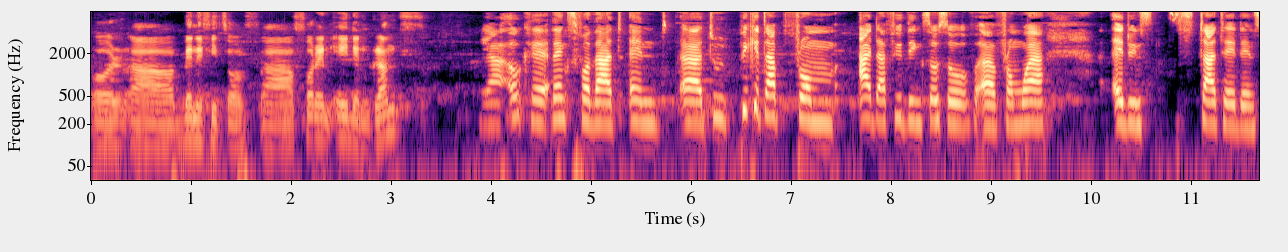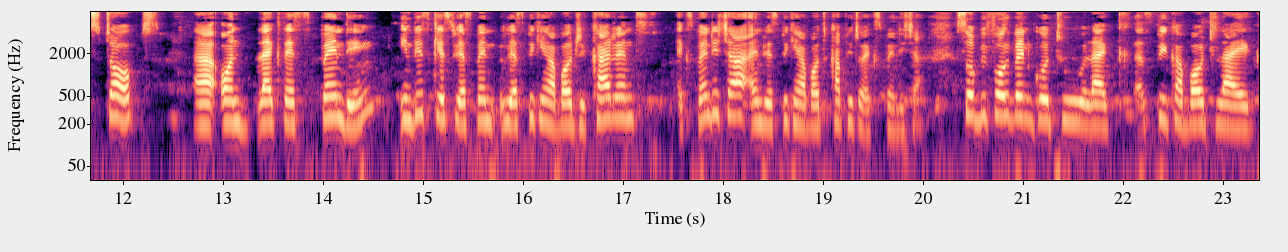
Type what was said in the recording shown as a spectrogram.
or uh, benefits of foreign aid and grants. Yeah, okay. Thanks for that. And to pick it up from add a few things also from where Edwin started and stopped uh, on like the spending. In this case, we are spend we are speaking about recurrent expenditure and we're speaking about capital expenditure. So before we even go to like uh, speak about like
